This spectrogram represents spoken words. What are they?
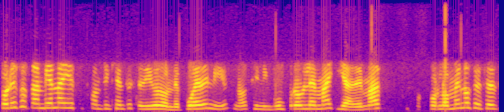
por eso también hay estos contingentes, te digo, donde pueden ir, ¿no? Sin ningún problema, y además, por lo menos esa es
